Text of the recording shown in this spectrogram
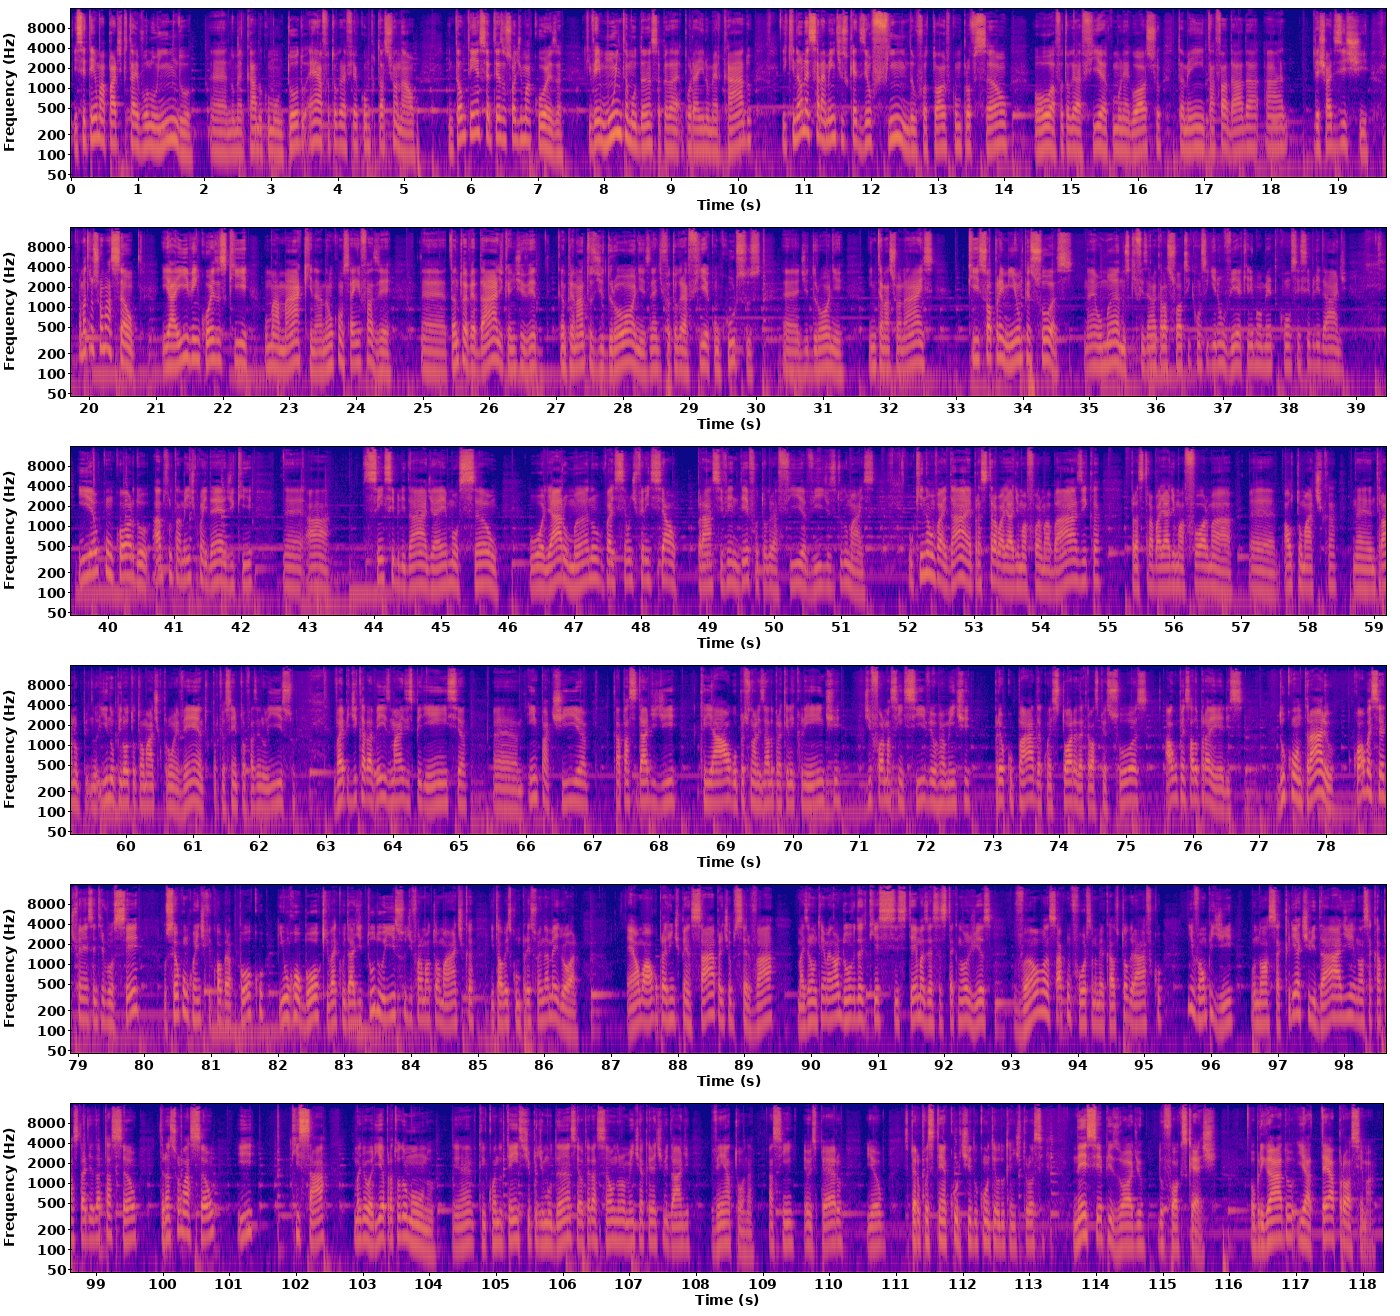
E se tem uma parte que está evoluindo é, no mercado como um todo é a fotografia computacional. Então tenha certeza só de uma coisa: que vem muita mudança pela, por aí no mercado e que não necessariamente isso quer dizer o fim do fotógrafo como profissão ou a fotografia como negócio também está fadada a deixar de existir. É uma transformação e aí vem coisas que uma máquina não consegue fazer. É, tanto é verdade que a gente vê campeonatos de drones, né, de fotografia, concursos é, de drone internacionais que só premiam pessoas, né, humanos que fizeram aquelas fotos e conseguiram ver aquele momento com sensibilidade. E eu concordo absolutamente com a ideia de que é, a sensibilidade, a emoção, o olhar humano vai ser um diferencial para se vender fotografia, vídeos e tudo mais. O que não vai dar é para se trabalhar de uma forma básica, para se trabalhar de uma forma é, automática, né? entrar no, no, ir no piloto automático para um evento, porque eu sempre estou fazendo isso. Vai pedir cada vez mais experiência, é, empatia, capacidade de criar algo personalizado para aquele cliente de forma sensível, realmente preocupada com a história daquelas pessoas, algo pensado para eles. Do contrário, qual vai ser a diferença entre você o seu concorrente que cobra pouco e um robô que vai cuidar de tudo isso de forma automática e talvez com preço ainda melhor. É algo para a gente pensar, para a gente observar, mas eu não tenho a menor dúvida que esses sistemas, essas tecnologias vão avançar com força no mercado fotográfico e vão pedir a nossa criatividade, a nossa capacidade de adaptação, transformação e, quiçá, melhoria para todo mundo. Né? Porque quando tem esse tipo de mudança e alteração, normalmente a criatividade vem à tona. Assim eu espero e eu espero que você tenha curtido o conteúdo que a gente trouxe nesse episódio do Foxcast. Obrigado e até a próxima!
